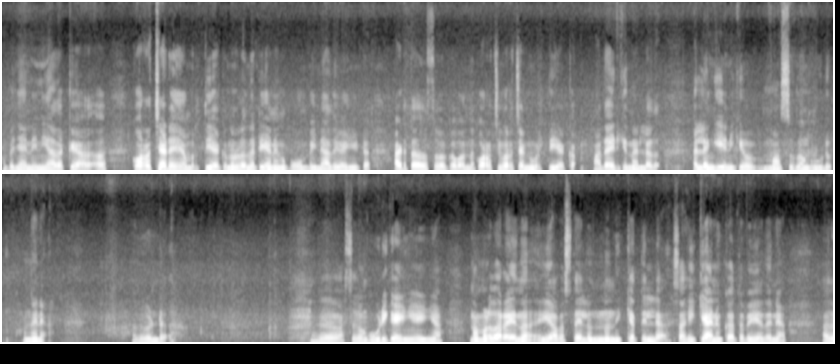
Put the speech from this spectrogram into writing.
അപ്പം ഞാൻ ഇനി അതൊക്കെ അ- ഞാൻ വൃത്തിയാക്കുന്നുള്ളൂ. എന്നിട്ട് ഞാനങ്ങ് പോകും പിന്നെ അത് കഴിഞ്ഞിട്ട് അടുത്ത ദിവസമൊക്കെ വന്ന് കുറച്ച് കുറച്ച് അങ്ങ് വൃത്തിയാക്കാം. അതായിരിക്കും നല്ലത്. അല്ലെങ്കിൽ എനിക്ക് അസുഖം കൂടും. അങ്ങനെ. അതുകൊണ്ട് അത് അസുഖം കൂടിക്കഴിഞ്ഞ് കഴിഞ്ഞാൽ നമ്മൾ പറയുന്ന ഈ അവസ്ഥയിലൊന്നും നിൽക്കത്തില്ല. സഹിക്കാനൊക്കാത്ത വേദന അത്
